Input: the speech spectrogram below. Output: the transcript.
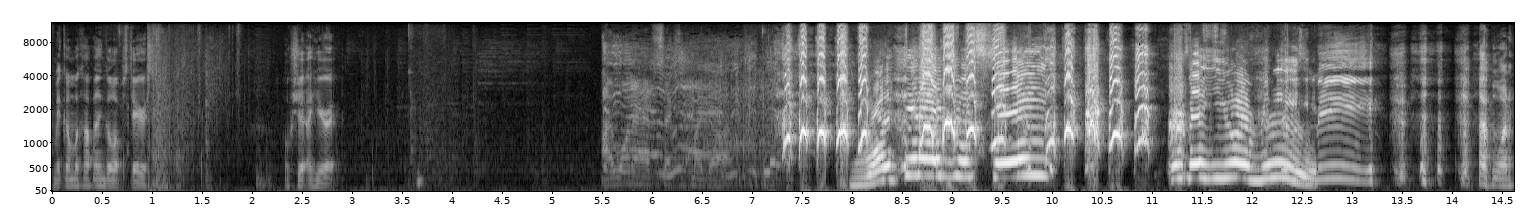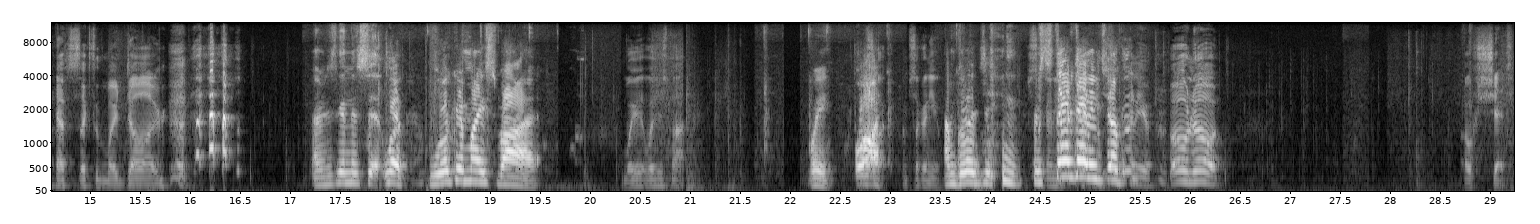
Become a cup and go upstairs. Oh shit! I hear it. I want to have sex with my dog. What did I just say? Was that you or It was me? me. I want to have sex with my dog. I'm just gonna sit. Look, look at my spot. Wait, where's your spot? Wait, fuck. I'm stuck on you. I'm glitching. We're on stuck you. on I'm each other. on you. Oh no. Oh shit.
